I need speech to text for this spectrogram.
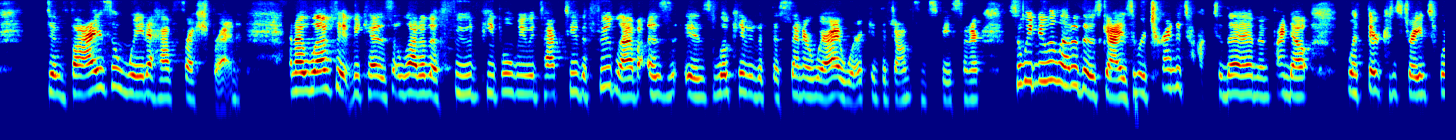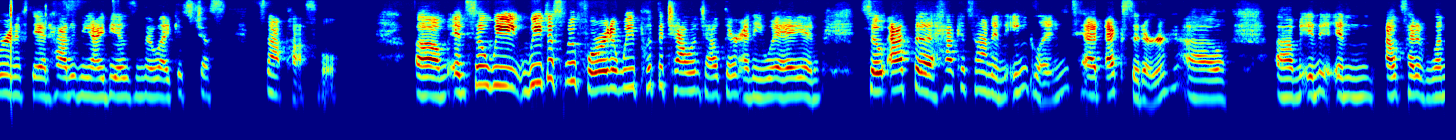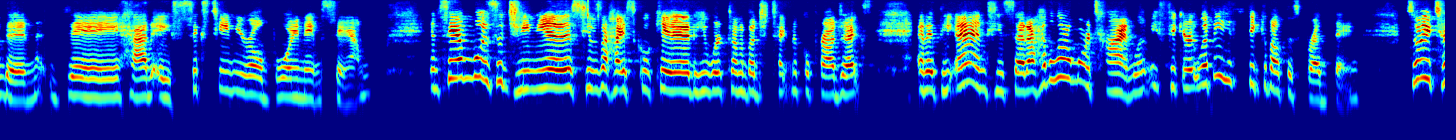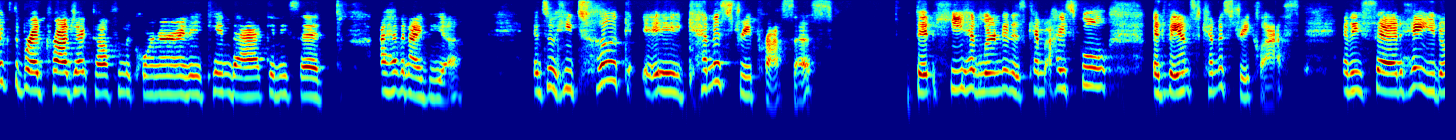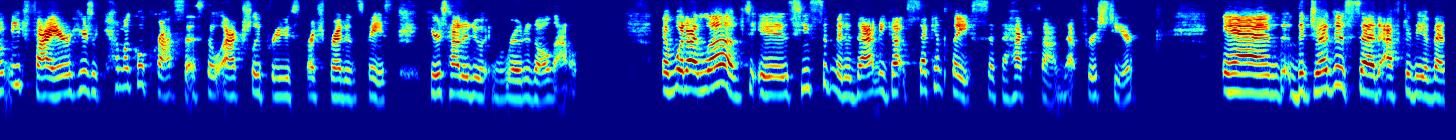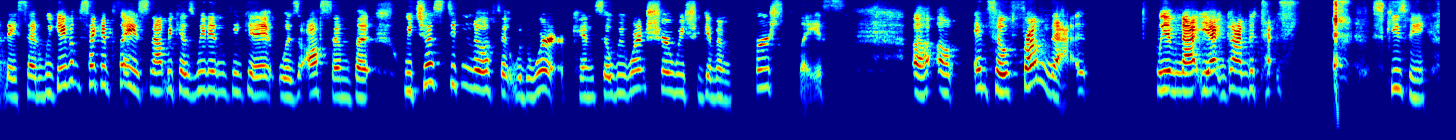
devise a way to have fresh bread. And I loved it because a lot of the food people we would talk to, the food lab is, is located at the center where I work at the Johnson Space Center. So we knew a lot of those guys and we are trying to talk to them and find out what their constraints were and if they had had any ideas. And they're like, it's just, it's not possible. Um, and so we we just moved forward and we put the challenge out there anyway. And so at the hackathon in England at Exeter, uh, um, in in outside of London, they had a 16 year old boy named Sam. And Sam was a genius. He was a high school kid. He worked on a bunch of technical projects. And at the end, he said, I have a little more time. Let me figure, let me think about this bread thing. So he took the bread project off in the corner and he came back and he said, I have an idea. And so he took a chemistry process that he had learned in his chem- high school advanced chemistry class. And he said, Hey, you don't need fire. Here's a chemical process that will actually produce fresh bread in space. Here's how to do it, and wrote it all out. And what I loved is he submitted that and he got second place at the hackathon that first year. And the judges said after the event, they said, We gave him second place, not because we didn't think it was awesome, but we just didn't know if it would work. And so we weren't sure we should give him first place. Uh, uh, and so from that, we have not yet gone to test, excuse me,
